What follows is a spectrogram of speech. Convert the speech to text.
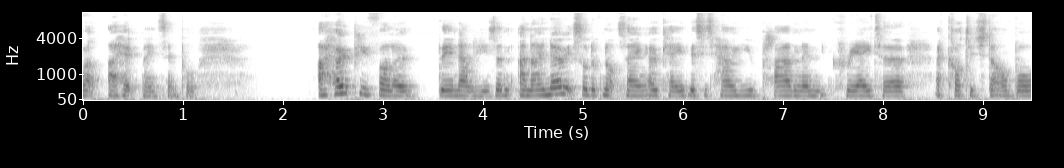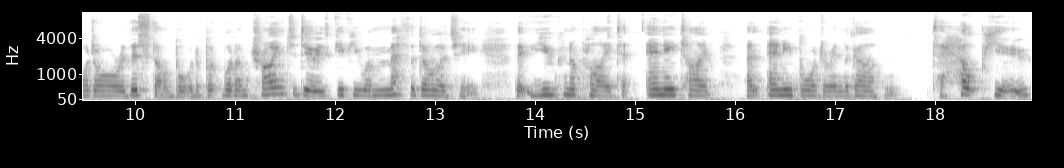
Well, I hope made simple. I hope you follow the analogies and, and I know it's sort of not saying, okay, this is how you plan and create a, a cottage style border or this style border, but what I'm trying to do is give you a methodology that you can apply to any type and any border in the garden to help you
